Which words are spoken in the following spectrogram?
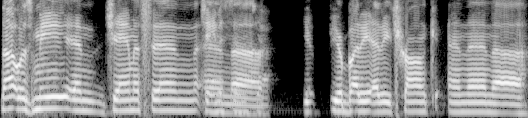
That was me and Jamieson, Jamieson. and uh, yeah. your, your buddy Eddie Trunk, and then uh,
